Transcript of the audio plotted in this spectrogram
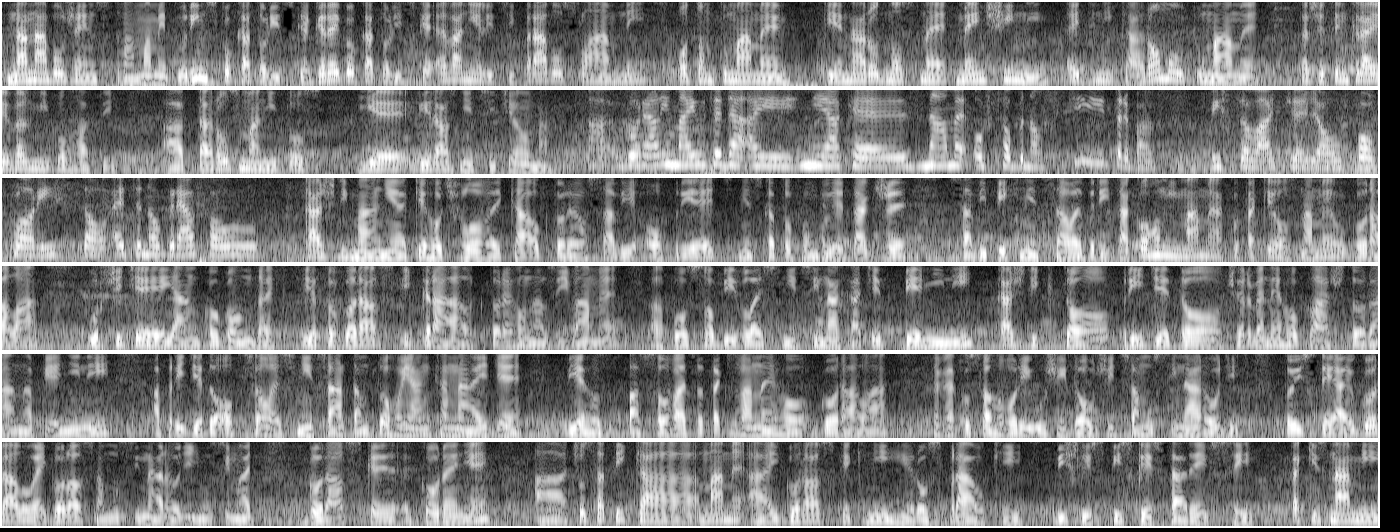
na náboženstva. Máme tu rímskokatolické, gregokatolické, evanielici, pravoslávni, potom tu máme tie národnostné menšiny, etnika, Romov tu máme, takže ten kraj je veľmi bohatý a tá rozmanitosť je výrazne citeľná. A Gorali majú teda aj nejaké známe osobnosti, treba spisovateľov, folkloristov, etnografov, každý má nejakého človeka, o ktorého sa vie oprieť. Dneska to funguje tak, že sa vypichne celebrita. Koho my máme ako takého známeho gorala? Určite je Janko Gondek. Je to gorálsky král, ktorého nazývame. Pôsobí v lesnici na chate Pieniny. Každý, kto príde do Červeného kláštora na Pieniny a príde do obce Lesnica, tam toho Janka nájde, vie ho pasovať za tzv. gorala, tak ako sa hovorí u Židov. Žiť sa musí narodiť. To isté aj u gorálov. Aj gorál sa musí narodiť narodiť, musí mať goralské korene. A čo sa týka, máme aj goralské knihy, rozprávky, vyšli z Spiskej starej vsi. Taký známy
